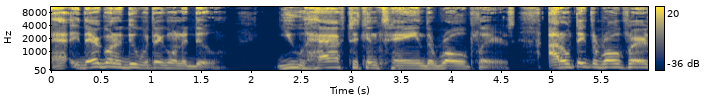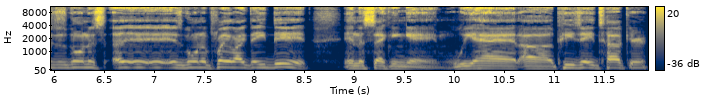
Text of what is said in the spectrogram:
They're going to do what they're going to do you have to contain the role players. I don't think the role players is going to uh, is going to play like they did in the second game. We had uh, PJ Tucker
